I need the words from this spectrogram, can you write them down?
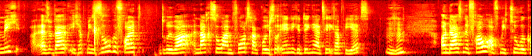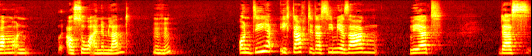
mich, also da, ich habe mich so gefreut drüber, nach so einem Vortrag, wo ich so ähnliche Dinge erzählt habe wie jetzt. Mhm. Und da ist eine Frau auf mich zugekommen und aus so einem Land. Mhm. Und sie, ich dachte, dass sie mir sagen wird, dass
